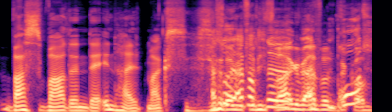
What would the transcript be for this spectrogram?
Was war denn der Inhalt, Max? So, Achso, einfach die eine, Frage ein beantworten Brot, bekommen.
